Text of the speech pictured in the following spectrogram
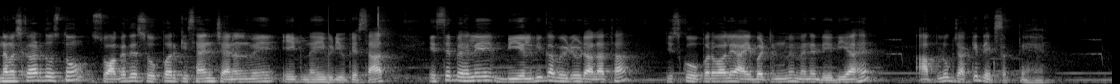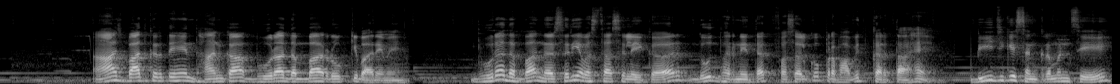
नमस्कार दोस्तों, स्वागत है सुपर किसान चैनल में एक नई वीडियो के साथ। इससे पहले बीएलबी का वीडियो डाला था, जिसको ऊपर वाले आई बटन में मैंने दे दिया है, आप लोग जाके देख सकते हैं। आज बात करते हैं धान का भूरा दब्बा रोग के बारे में। भूरा दब्बा नर्सरी अवस्था से लेकर दूध भरने तक फ़सल को प्रभावित करता है। बीज के संक्रमण से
